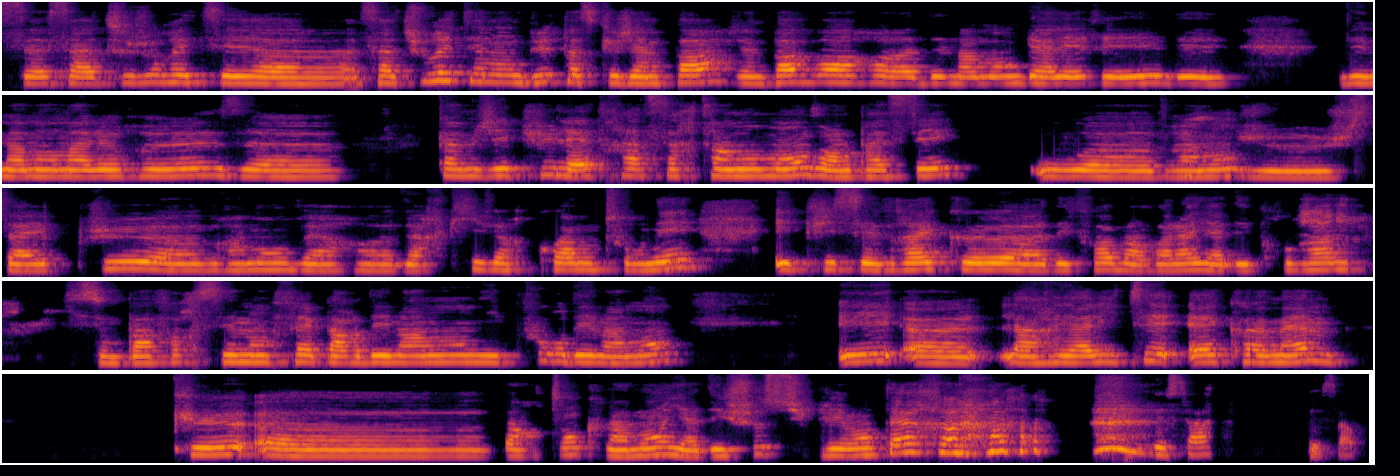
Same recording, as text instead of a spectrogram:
Ça, ça, a toujours été, euh, ça a toujours été mon but parce que j'aime pas, j'aime pas voir euh, des mamans galérer, des, des mamans malheureuses, euh, comme j'ai pu l'être à certains moments dans le passé où vraiment je ne savais plus vraiment vers vers qui vers quoi me tourner et puis c'est vrai que des fois ben voilà il y a des programmes qui sont pas forcément faits par des mamans ni pour des mamans. Et la réalité est quand même que euh, ben, en tant que maman, il y a des choses supplémentaires. c'est ça, c'est ça.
